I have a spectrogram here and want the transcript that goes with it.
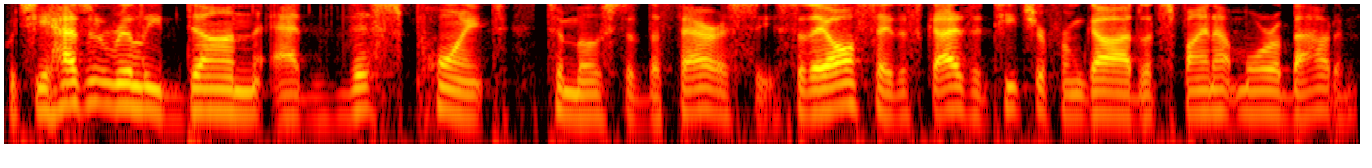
which he hasn't really done at this point to most of the Pharisees. So they all say, This guy's a teacher from God. Let's find out more about him.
